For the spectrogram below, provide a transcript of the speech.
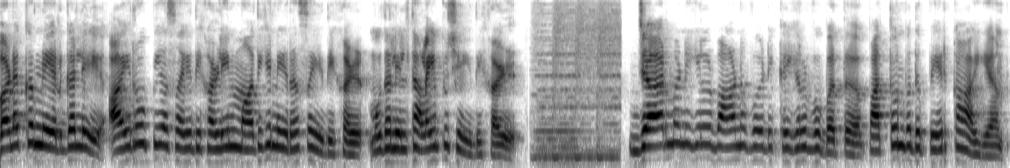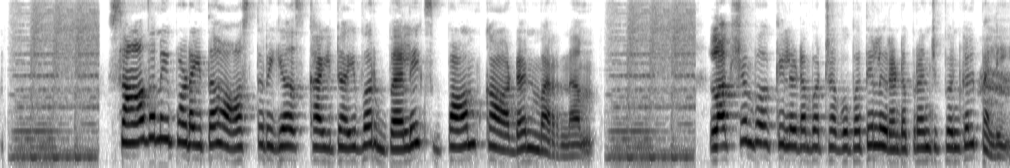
வணக்கம் நேர்களே. ஐரோப்பிய செய்திகளின் மதிய நேர செய்திகள். முதலில் தலைப்புச் செய்திகள். ஜெர்மனியில் வான வேடிக்கையில் விபத்து. பத்தொன்பது பேர் காயம். சாதனை படைத்த ஆஸ்திரிய ஸ்கை டைவர் பெலிக்ஸ் பாம் கார்டன் மரணம். லக்சம்பர்க்கில் இடம்பெற்ற விபத்தில் இரண்டு பிரெஞ்சு பெண்கள் பலி.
